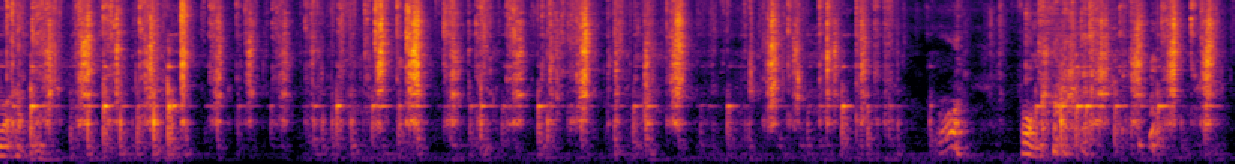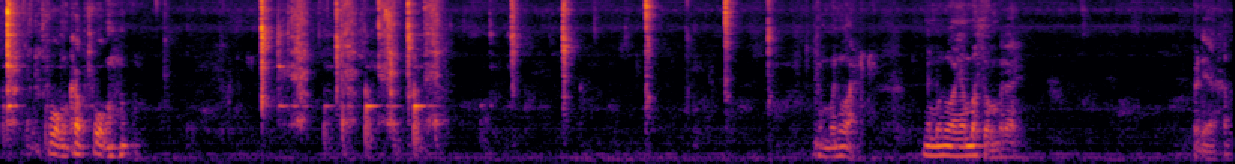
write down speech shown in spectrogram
ยัวครับ โอ้ ฝงครับฝงครับฝงยังมันนัวยังมันนัวยังผสมไปเลยไปเดี๋ยวครับ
